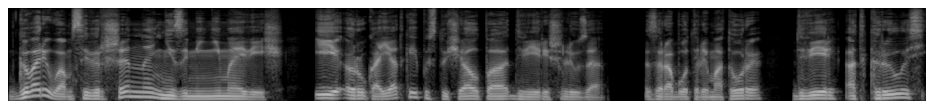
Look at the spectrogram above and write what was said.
Говорю вам, совершенно незаменимая вещь. И рукояткой постучал по двери шлюза. Заработали моторы, дверь открылась,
